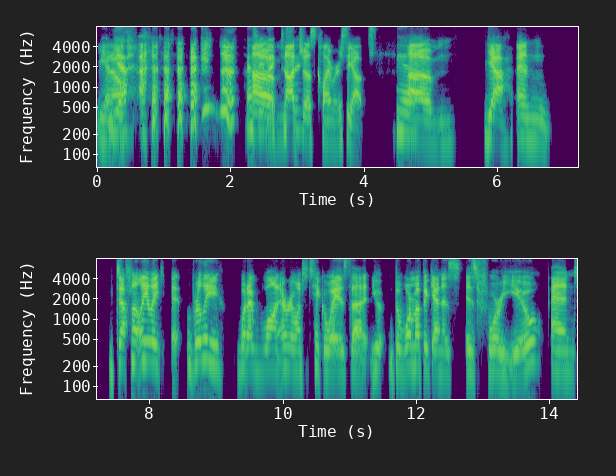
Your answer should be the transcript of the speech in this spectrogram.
you know. Yeah. um, like not say. just climbers. Yeah. Yeah. Um, yeah, and definitely like it really what I want everyone to take away is that you the warm up again is is for you and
